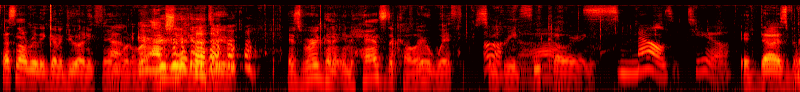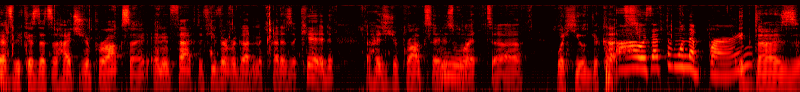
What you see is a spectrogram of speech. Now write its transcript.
That's not really gonna do anything. Oh. What we're actually gonna do is we're gonna enhance the color with some Oh. green food coloring. Smells too. It does, but that's because that's a hydrogen peroxide. And in fact, if you've ever gotten a cut as a kid, the hydrogen peroxide is what uh, what healed your cuts. Oh, is that the one that burns? It does.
